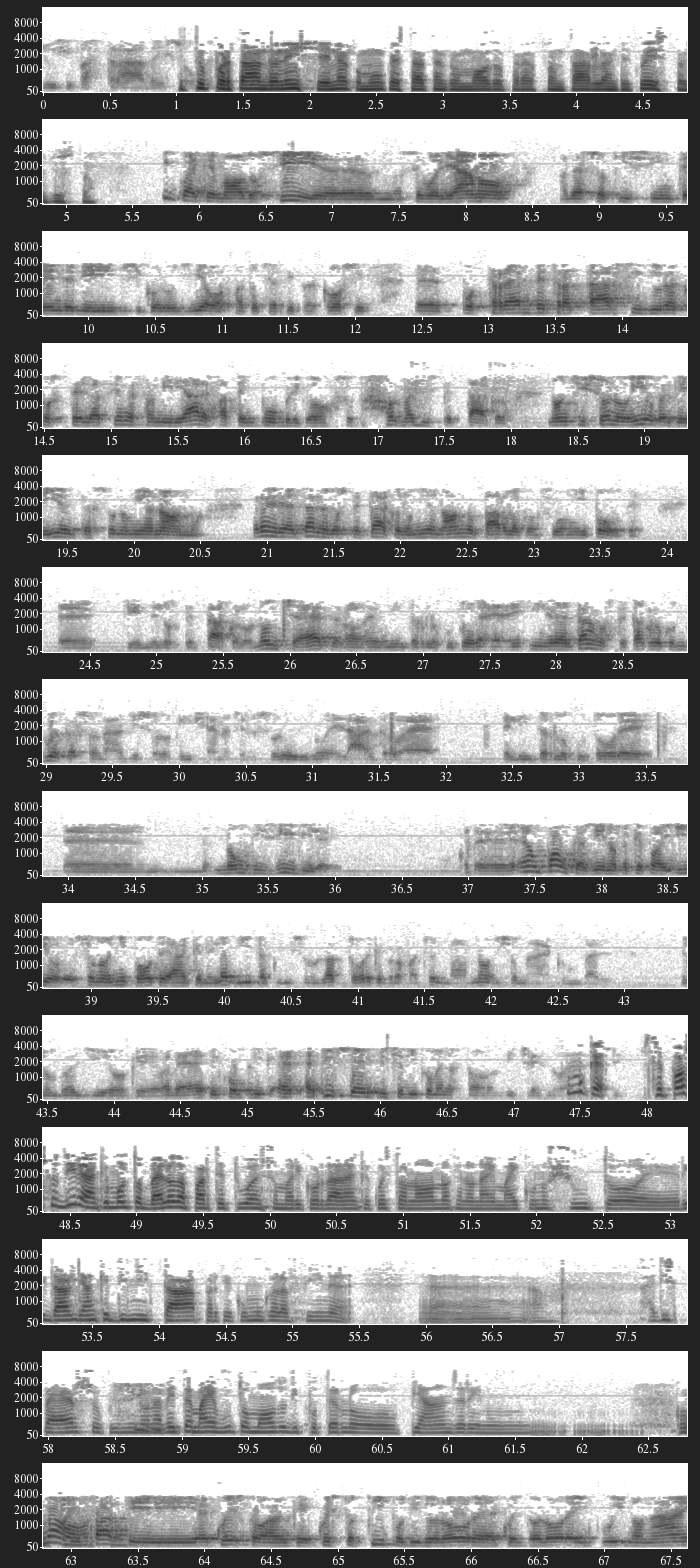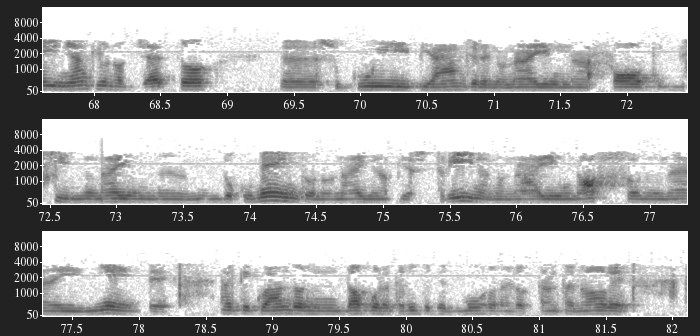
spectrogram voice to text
lui si fa strada. Insomma. Tu portandolo in scena comunque è stato anche un modo per affrontarlo anche questo, giusto? In qualche modo sì, eh, se vogliamo adesso chi si intende di psicologia o ha fatto certi percorsi, eh, potrebbe trattarsi di una costellazione familiare fatta in pubblico sotto forma di spettacolo. Non ci sono io perché io impersono mio nonno, però in realtà nello spettacolo mio nonno parla con suo nipote eh, che nello spettacolo non c'è, però è un interlocutore, è in realtà è uno spettacolo con due personaggi, solo che in scena ce n'è solo uno e l'altro è, è l'interlocutore eh, non visibile. Eh, è un po' un casino perché poi io sono il nipote anche nella vita, quindi sono l'attore che però faccio il nonno, insomma ecco un bel, è un bel giro che vabbè, è, più complica- è, è, più semplice di come la sto dicendo. Eh, Comunque, eh, sì. se posso dire, è anche molto bello da parte tua, insomma, ricordare anche questo nonno che non hai mai conosciuto e ridargli anche dignità, perché comunque alla fine eh, è disperso, quindi sì. non avete mai avuto modo di poterlo piangere in un conforto. No, infatti è questo anche questo tipo di dolore, è quel dolore in cui non hai neanche un oggetto eh, su cui piangere, non hai una foto, sì, non hai un, un, documento, non hai una piastrina, non hai un osso, non hai niente. Anche quando dopo la caduta del muro nell'89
